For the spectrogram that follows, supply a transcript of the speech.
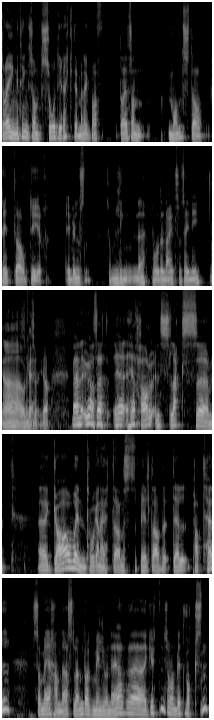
det er ingenting sånn så direkte, men jeg bare Det er et sånn monster-ridderdyr i begynnelsen som ligner på The Nights of Say Ni. Ah, ok. jeg, ja. Men uansett, her, her har du en slags eh, Garwin, tror jeg han heter. Han er spilt av Del Patel, som er han der Slumdog-millionærgutten som har blitt voksen.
